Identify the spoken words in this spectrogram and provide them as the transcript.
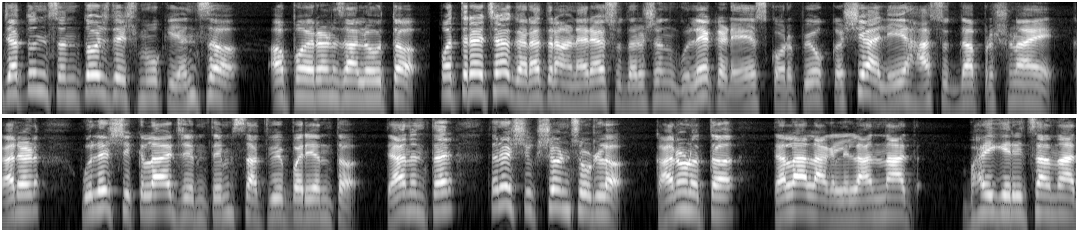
ज्यातून संतोष देशमुख यांचं अपहरण झालं होतं. पत्र्याच्या घरात राहणाऱ्या सुदर्शन गुलेकडे स्कॉर्पिओ कशी आली हा सुद्धा प्रश्न आहे. कारण गुले शिकला जेमतेम सातवीपर्यंत. त्यानंतर त्याने शिक्षण सोडलं. कारण होतं त्याला लागलेला नाद भाईगिरीचा नाद.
